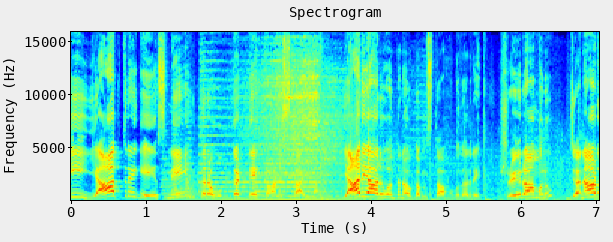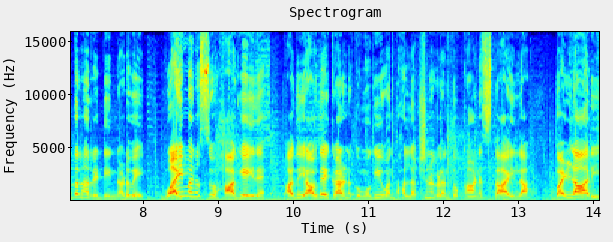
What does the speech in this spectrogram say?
ಈ ಯಾತ್ರೆಗೆ ಸ್ನೇಹಿತರ ಒಗ್ಗಟ್ಟೆ ಕಾಣಿಸ್ತಾ ಇಲ್ಲ. ಯಾರ್ಯಾರು ಅಂತ ನಾವು ಗಮನಿಸ್ತಾ ಹೋಗೋದಾದ್ರೆ, ಶ್ರೀರಾಮುಲು, ಜನಾರ್ದನ ರೆಡ್ಡಿ ನಡುವೆ ವೈಮನಸ್ಸು ಹಾಗೇ ಇದೆ. ಅದು ಯಾವುದೇ ಕಾರಣಕ್ಕೂ ಮುಗಿಯುವಂತಹ ಲಕ್ಷಣಗಳಂತೂ ಕಾಣಿಸ್ತಾ ಇಲ್ಲ. ಬಳ್ಳಾರಿ,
